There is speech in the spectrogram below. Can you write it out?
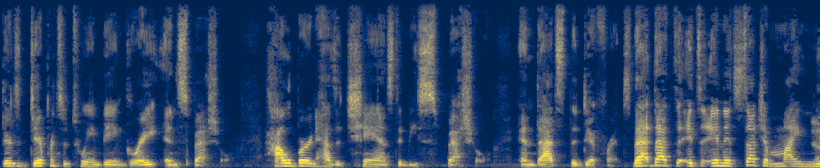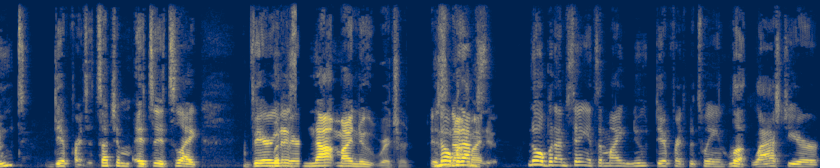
there's a difference between being great and special. Halliburton has a chance to be special, and that's the difference. That that's it's and it's such a minute difference. It's such a it's it's like very But it's very not minute, Richard. It's no, not but I'm minute. no, but I'm saying it's a minute difference between look, last year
